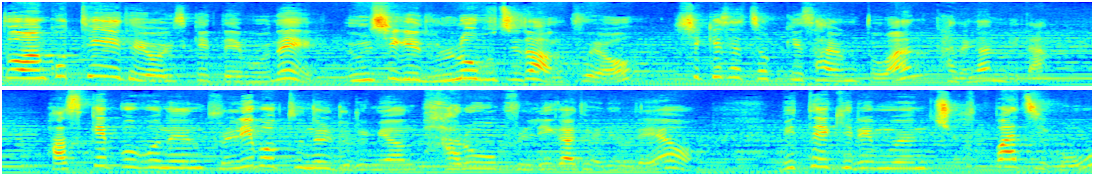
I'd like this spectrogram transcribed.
또한 코팅이 되어 있기 때문에 음식이 눌러붙지도 않고요. 식기세척기 사용 또한 가능합니다. 바스켓 부분은 분리 버튼을 누르면 바로 분리가 되는데요. 밑에 기름은 쭉 빠지고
